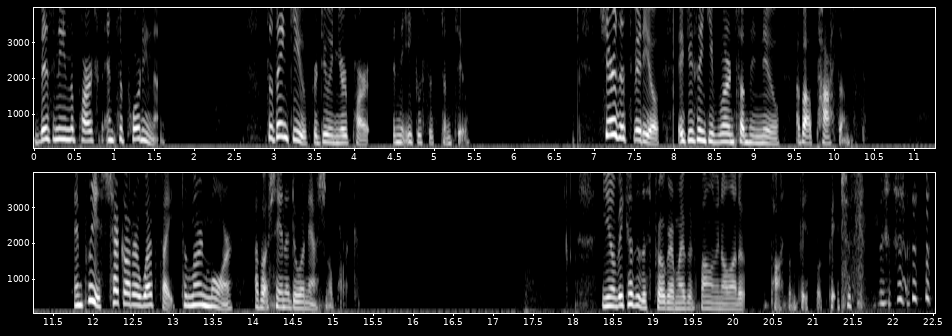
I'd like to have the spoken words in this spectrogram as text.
visiting the parks and supporting them. So thank you for doing your part in the ecosystem too. Share this video if you think you've learned something new about possums. And please check out our website to learn more about Shenandoah National Park. You know, because of this program, I've been following a lot of possum Facebook pages.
